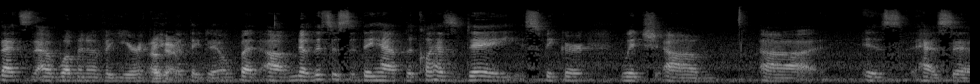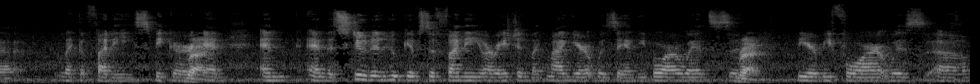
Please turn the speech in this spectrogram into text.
that's a woman of a year thing Okay. that they do. But um, no, this is they have the class day speaker, which um, uh, is has a, like a funny speaker Right. and and and a student who gives a funny oration. Like my year, it was Andy Borowitz. and Right. The year before it was, um,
